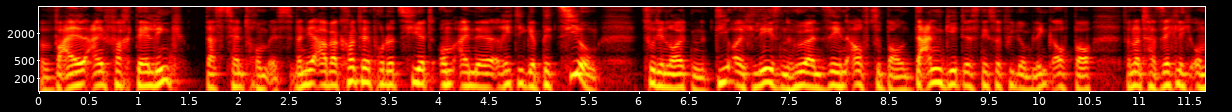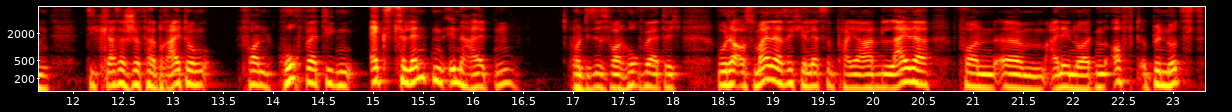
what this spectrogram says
weil einfach der Link das Zentrum ist. Wenn ihr aber Content produziert, um eine richtige Beziehung zu den Leuten, die euch lesen, hören, sehen, aufzubauen, dann geht es nicht so viel um Linkaufbau, sondern tatsächlich um die klassische Verbreitung von hochwertigen, exzellenten Inhalten, und dieses Wort hochwertig wurde aus meiner Sicht in den letzten paar Jahren leider von ähm, einigen Leuten oft benutzt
